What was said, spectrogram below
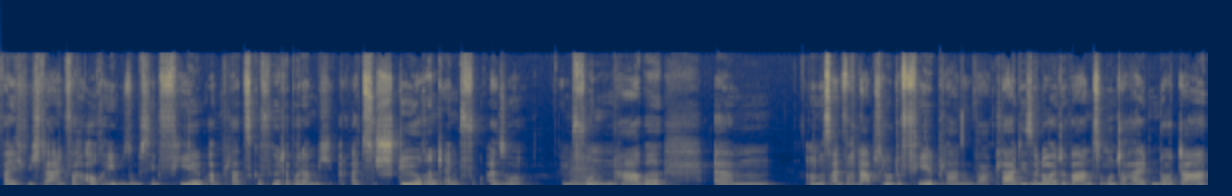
weil ich mich da einfach auch eben so ein bisschen fehl am Platz gefühlt habe oder mich als störend empf also empfunden hm. habe. Ähm, und es einfach eine absolute Fehlplanung war. Klar, diese Leute waren zum Unterhalten dort da,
